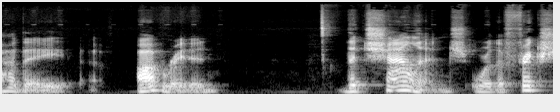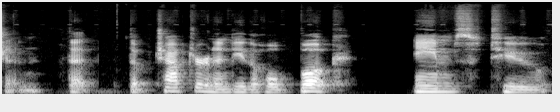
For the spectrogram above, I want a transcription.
how they operated. The challenge or the friction that the chapter and indeed the whole book aims to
